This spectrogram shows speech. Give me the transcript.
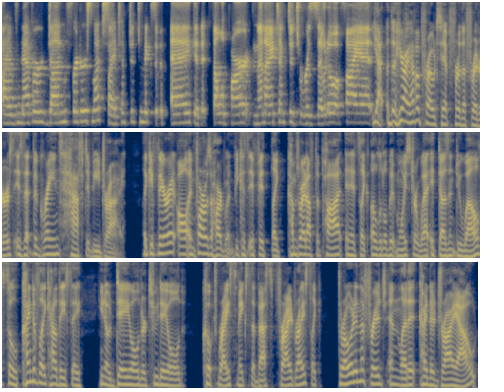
I've never done fritters much, so I attempted to mix it with egg and it fell apart. And then I attempted to risottoify it. Yeah, here I have a pro tip for the fritters is that the grains have to be dry. Like if they're at all, and farro's a hard one because if it like comes right off the pot and it's like a little bit moist or wet, it doesn't do well. So kind of like how they say, you know, day old or two day old cooked rice makes the best fried rice. Like throw it in the fridge and let it kind of dry out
